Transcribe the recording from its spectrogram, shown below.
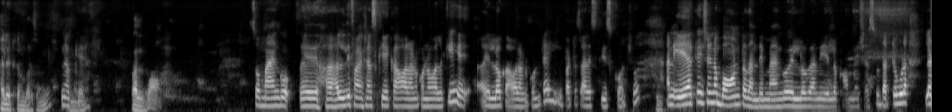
హైలైట్ కనబడుతుంది. ఓకే. పళ్ళు సో మ్యాంగో హల్దీ ఫంక్షన్స్కి కావాలనుకున్న వాళ్ళకి ఎల్లో కావాలనుకుంటే ఈ పట్టు సారీస్ తీసుకోవచ్చు. అండ్ ఏ అకేషన్ అయినా బాగుంటుందండి. మ్యాంగో ఎల్లో కానీ ఎల్లో కాంబినేషన్స్ దట్టు కూడా ఇలా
